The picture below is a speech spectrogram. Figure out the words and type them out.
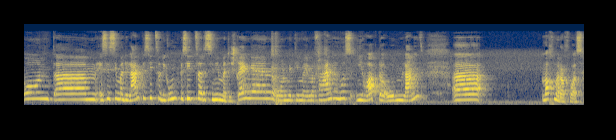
und ähm, es ist immer die Landbesitzer, die Grundbesitzer, das sind immer die Strengen und mit denen man immer verhandeln muss. Ich habe da oben Land, äh, machen wir doch was.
